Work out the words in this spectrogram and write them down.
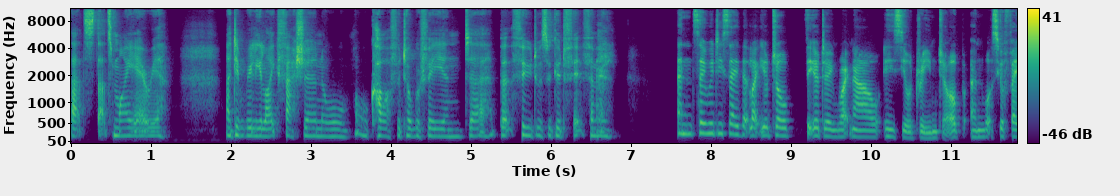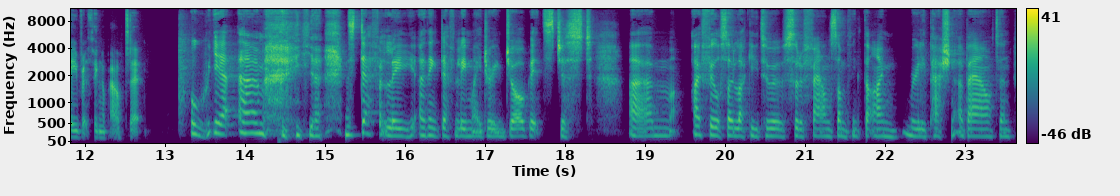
that's that's my area. I didn't really like fashion or, or car photography, and uh, but food was a good fit for me. And so, would you say that like your job that you're doing right now is your dream job? And what's your favourite thing about it? Oh yeah, um, yeah. It's definitely, I think, definitely my dream job. It's just, um, I feel so lucky to have sort of found something that I'm really passionate about, and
